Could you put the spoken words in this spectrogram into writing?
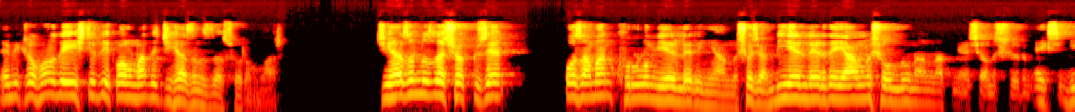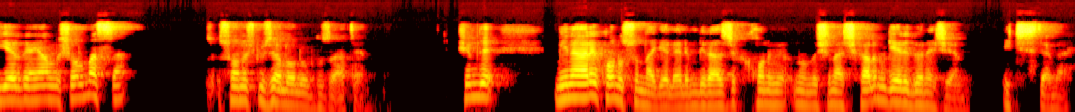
E mikrofonu değiştirdik olmadı cihazınızda sorun var. Cihazımız da çok güzel. O zaman kurulum yerlerin yanlış. Hocam bir yerlerde yanlış olduğunu anlatmaya çalışıyorum. Bir yerde yanlış olmazsa sonuç güzel olurdu zaten. Şimdi minare konusuna gelelim. Birazcık konunun dışına çıkalım. Geri döneceğim iç sisteme.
